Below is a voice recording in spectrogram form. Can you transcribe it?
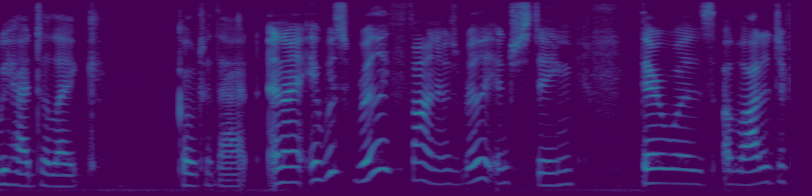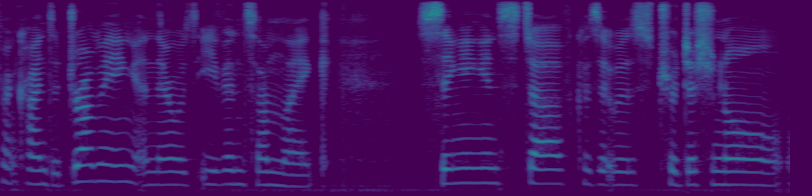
we had to like go to that. And I it was really fun. It was really interesting. There was a lot of different kinds of drumming and there was even some like singing and stuff cuz it was traditional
